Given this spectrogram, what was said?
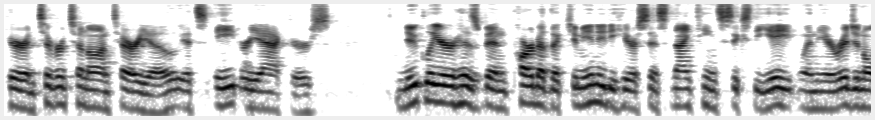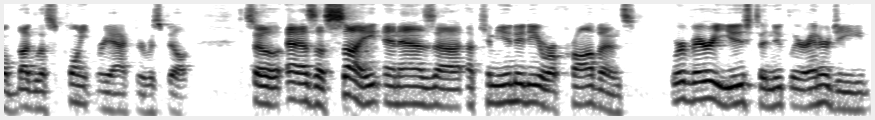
Here in Tiverton, Ontario, it's eight reactors. Nuclear has been part of the community here since 1968 when the original Douglas Point reactor was built. So, as a site and as a, a, community or a province, we're very used to nuclear energy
